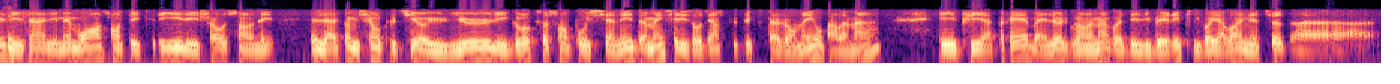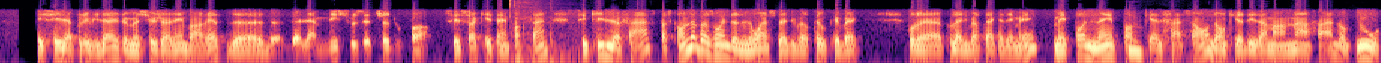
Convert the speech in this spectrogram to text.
Les gens, les mémoires sont écrits, les choses sont... Les, la commission Cloutier a eu lieu, les groupes se sont positionnés. Demain, c'est les audiences publiques toute la journée au Parlement. Et puis après, ben là, le gouvernement va délibérer, puis il va y avoir une étude. Euh, et c'est le privilège de M. Jolin Barrette de, de, l'amener sous étude ou pas. C'est ça qui est important, c'est qu'il le fasse, parce qu'on a besoin d'une loi sur la liberté au Québec pour, pour la liberté académique, mais pas n'importe mm. quelle façon. Donc, il y a des amendements à faire. Donc, nous,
